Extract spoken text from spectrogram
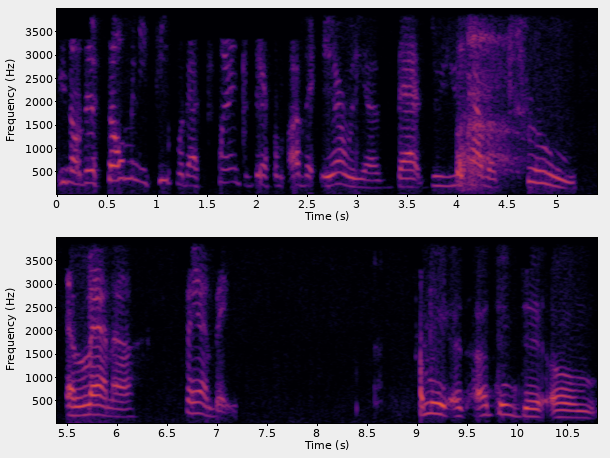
you know, there's so many people that's planted there from other areas. That do you have a true Atlanta fan base? I mean, I I think that um,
